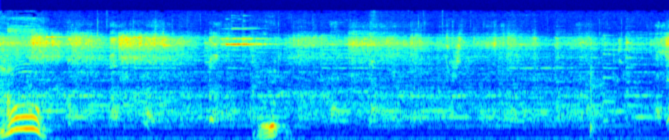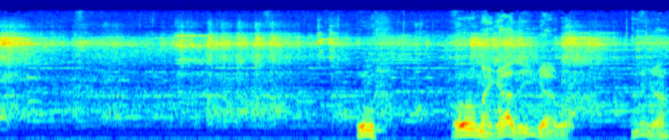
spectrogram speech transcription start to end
No. Oop. Oof. Oh my god, you got what? There you go.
